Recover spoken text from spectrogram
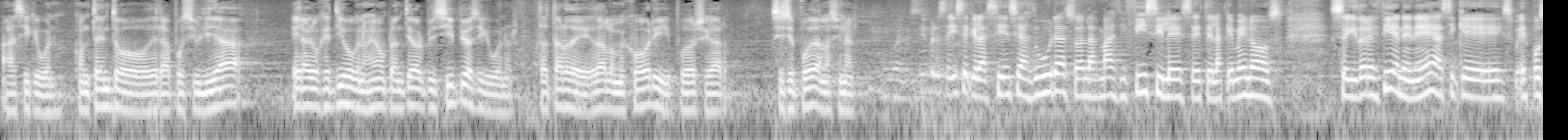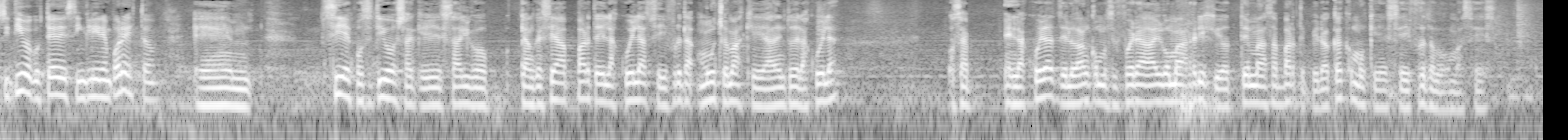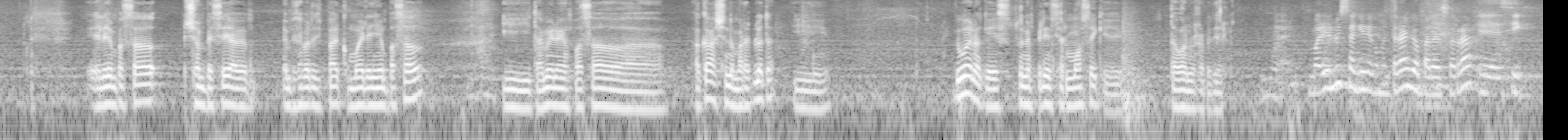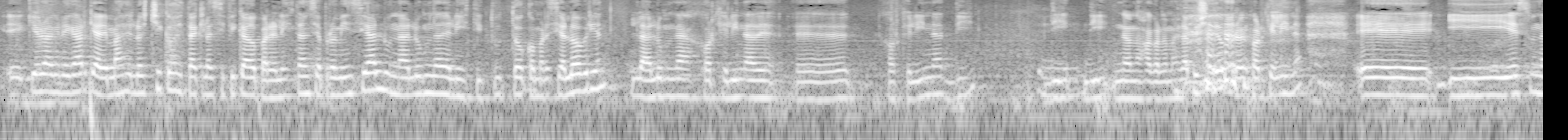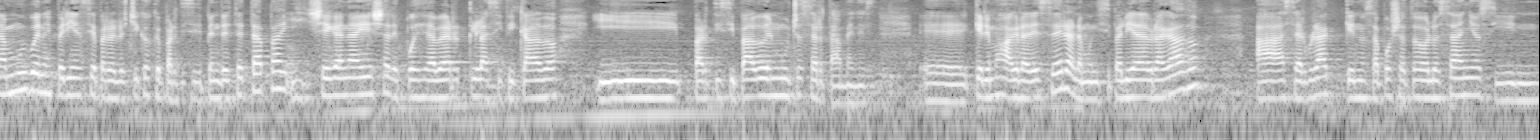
así que bueno, contento de la posibilidad. Era el objetivo que nos habíamos planteado al principio, así que bueno, tratar de dar lo mejor y poder llegar, si se puede, al Nacional. Bueno, siempre se dice que las ciencias duras son las más difíciles, este, las que menos seguidores tienen, ¿eh? así que es, es positivo que ustedes se inclinen por esto. Eh, sí, es positivo ya que es algo que aunque sea parte de la escuela se disfruta mucho más que adentro de la escuela. O sea, en la escuela te lo dan como si fuera algo más rígido, temas aparte, pero acá como que se disfruta un poco más eso. El año pasado yo empecé a, empecé a participar como el año pasado y también habíamos pasado a, acá yendo a Mar del Plata y, y bueno, que es una experiencia hermosa y que está bueno repetirlo. Bueno, María Luisa quiere comentar algo para cerrar. Eh, sí, eh, quiero agregar que además de los chicos está clasificado para la instancia provincial una alumna del Instituto Comercial Obrien, la alumna Jorgelina de eh, Jorgelina Di, Di, Di, no nos acordamos el apellido, pero es Jorgelina. Eh, y es una muy buena experiencia para los chicos que participen de esta etapa y llegan a ella después de haber clasificado y participado en muchos certámenes. Eh, queremos agradecer a la Municipalidad de Bragado, a Cerbrac que nos apoya todos los años y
